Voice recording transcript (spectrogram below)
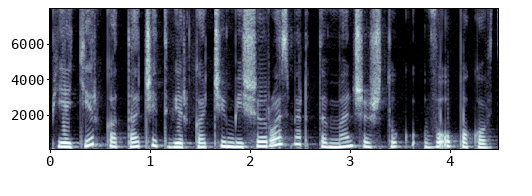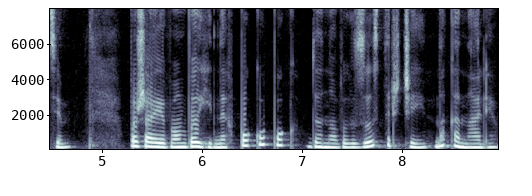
п'ятірка та четвірка. Чим більший розмір, тим менше штук в упаковці. Бажаю вам вигідних покупок. До нових зустрічей на каналі.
